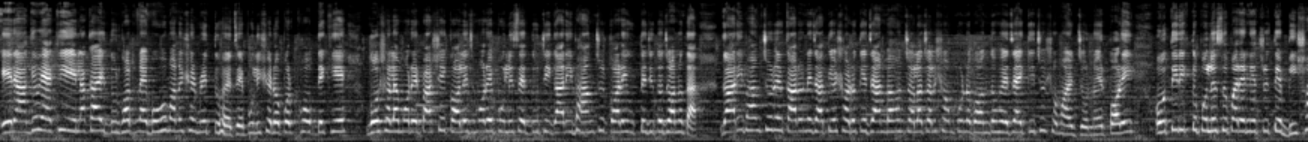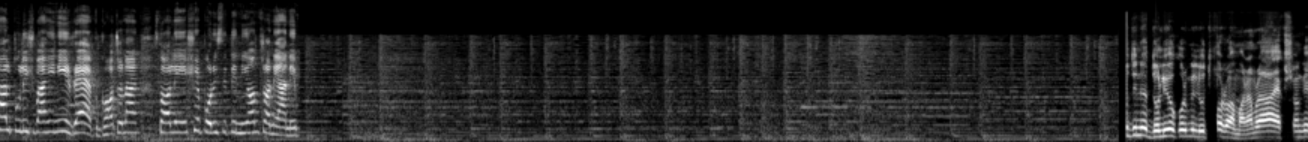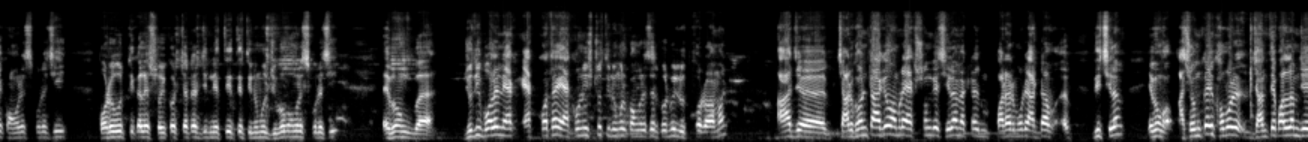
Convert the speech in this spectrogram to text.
এর আগেও একই এলাকায় দুর্ঘটনায় বহু মানুষের মৃত্যু হয়েছে। পুলিশের ওপর ক্ষোভ দেখিয়ে গোশালা মোড়ের পাশে কলেজ মোড়ে পুলিশের দুটি গাড়ি ভাঙচুর করে উত্তেজিত জনতা। গাড়ি ভাঙচুরের কারণে জাতীয় সড়কে যানবাহন চলাচল সম্পূর্ণ বন্ধ হয়ে যায় কিছু সময়ের জন্য। এরপরেই অতিরিক্ত পুলিশ সুপারের নেতৃত্বে বিশাল পুলিশ বাহিনী র্যাব ঘটনার স্থলে এসে পরিস্থিতি নিয়ন্ত্রণে আনে। দিনের দলীয় কর্মী লুৎফর রহমান, আমরা একসঙ্গে কংগ্রেস করেছি, পরবর্তীকালে সৈকত চ্যাটার্জির নেতৃত্বে তৃণমূল যুব কংগ্রেস করেছি এবং যদি বলেন এক এক কথায় একনিষ্ঠ তৃণমূল কংগ্রেসের কর্মী লুৎফর রহমান, আজ চার ঘণ্টা আগেও আমরা একসঙ্গে ছিলাম, একটা পাড়ার মোড়ে আড্ডা দিচ্ছিলাম এবং আচমকাই খবর জানতে পারলাম যে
